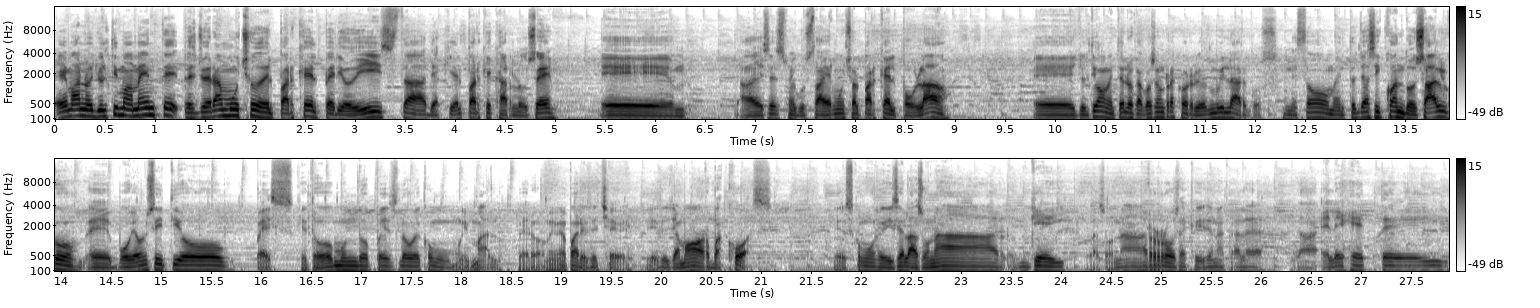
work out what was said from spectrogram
Hermano, yo últimamente, pues yo era mucho del Parque del Periodista, de aquí del Parque Carlos C. Eh, a veces me gusta ir mucho al Parque del Poblado. Eh, yo últimamente lo que hago son recorridos muy largos. En estos momentos ya sí cuando salgo eh, voy a un sitio pues que todo el mundo pues lo ve como muy malo, pero a mí me parece chévere. Eh, se llama Barbacoas. Es como se dice la zona gay, la zona rosa que dicen acá, la, la LGTBI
